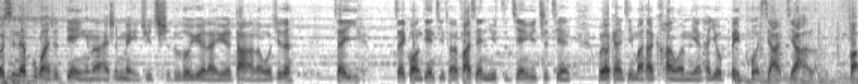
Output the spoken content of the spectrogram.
我现在不管是电影呢，还是美剧，尺度都越来越大了。我觉得，在一在广电集团发现女子监狱之前，我要赶紧把它看完，免它又被迫下架了。fuck。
